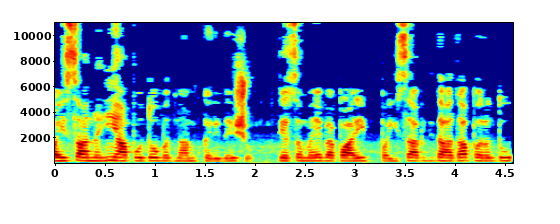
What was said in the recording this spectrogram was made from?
પૈસા નહીં આપો તો બદનામ કરી દઈશું તે સમયે વેપારી પૈસા આપી દીધા હતા, પરંતુ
